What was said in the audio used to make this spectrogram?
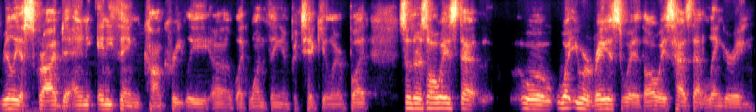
really ascribe to any anything concretely, uh, like one thing in particular. But so there's always that what you were raised with always has that lingering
